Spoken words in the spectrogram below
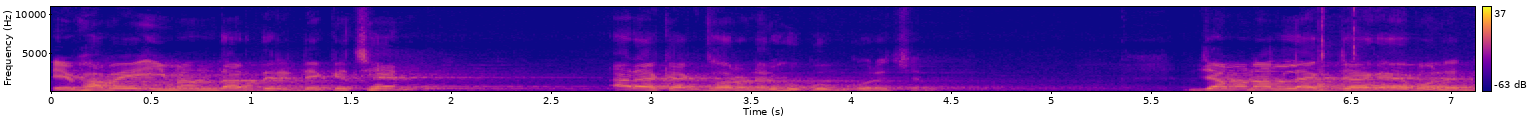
এভাবে ইমানদারদের ডেকেছেন আর এক এক ধরনের হুকুম করেছেন। যেমন আল্লাহ এক জায়গায় বলেন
